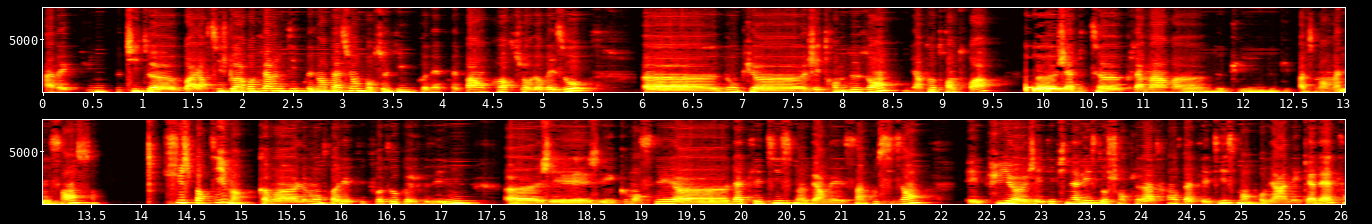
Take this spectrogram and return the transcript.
avec une petite. alors si je dois refaire une petite présentation pour ceux qui ne me connaîtraient pas encore sur le réseau. donc j'ai 32 ans, bientôt 33. J'habite Clamart depuis, depuis pratiquement ma naissance. Je suis sportive, comme euh, le montrent les petites photos que je vous ai mises. Euh, j'ai commencé euh, l'athlétisme vers mes 5 ou 6 ans. Et puis, j'ai été finaliste au championnat de France d'athlétisme en première année cadette.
